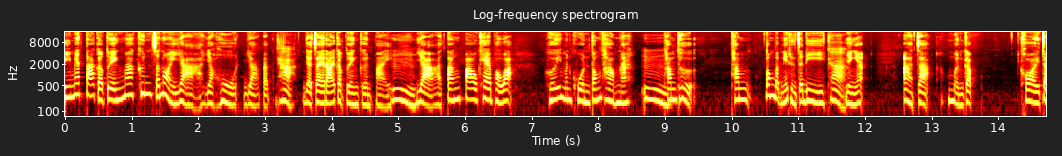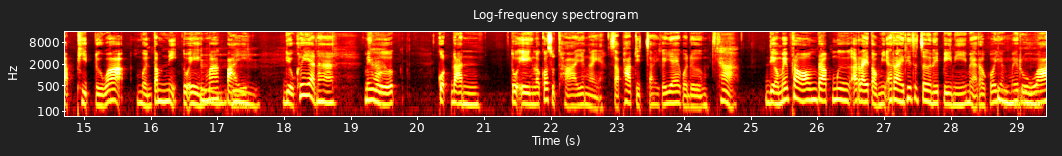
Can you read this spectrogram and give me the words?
มีเมตตากับตัวเองมากขึ้นสักหน่อยอย่า อย่าโหด อย่าแบบค่ะอย่าใจร้ายกับตัวเองเกินไปอืมอย่าตั้งเป้าแค่เพราะว่า เฮ้ยมันควรต้องทำนะอืมทำเถอะทำต้องแบบนี้ถึงจะดีค่ะอย่างเงี้ย อาจจะเหมือนกับคอยจับผิดหรือว่าเหมือนตำหนิตัวเองมากไปอืมเดี๋ยวเครียดนะคะไม่ค่ะเวิร์กกดดันตัวเองแล้วก็สุดท้ายยังไงอะสภาพจิตใจก็แย่กว่าเดิมค่ะ เดี๋ยวไม่พร้อมรับมืออะไรต่อมีอะไรที่จะเจอในปีนี้แหมเราก็ยังไม่รู้ว่า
